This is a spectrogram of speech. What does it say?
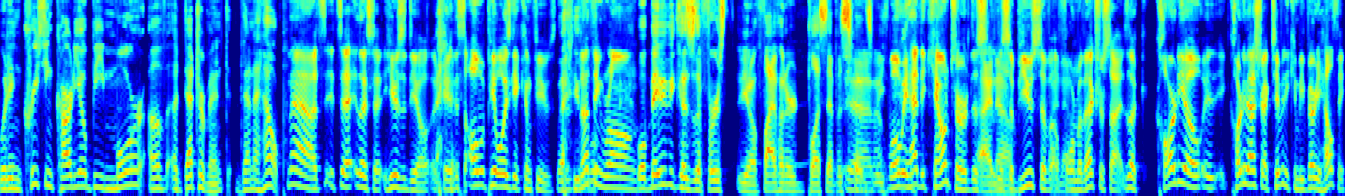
would increasing cardio be more of a detriment than a help? No, it's it's a listen. Here's the deal. Okay, this all people always get confused. There's nothing wrong. Well, maybe because of the first, you know, 500 plus Yeah, episodes. no. we, well, we had to counter this this abuse of I a know. form of exercise. Look, cardio, cardiovascular activity can be very healthy.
